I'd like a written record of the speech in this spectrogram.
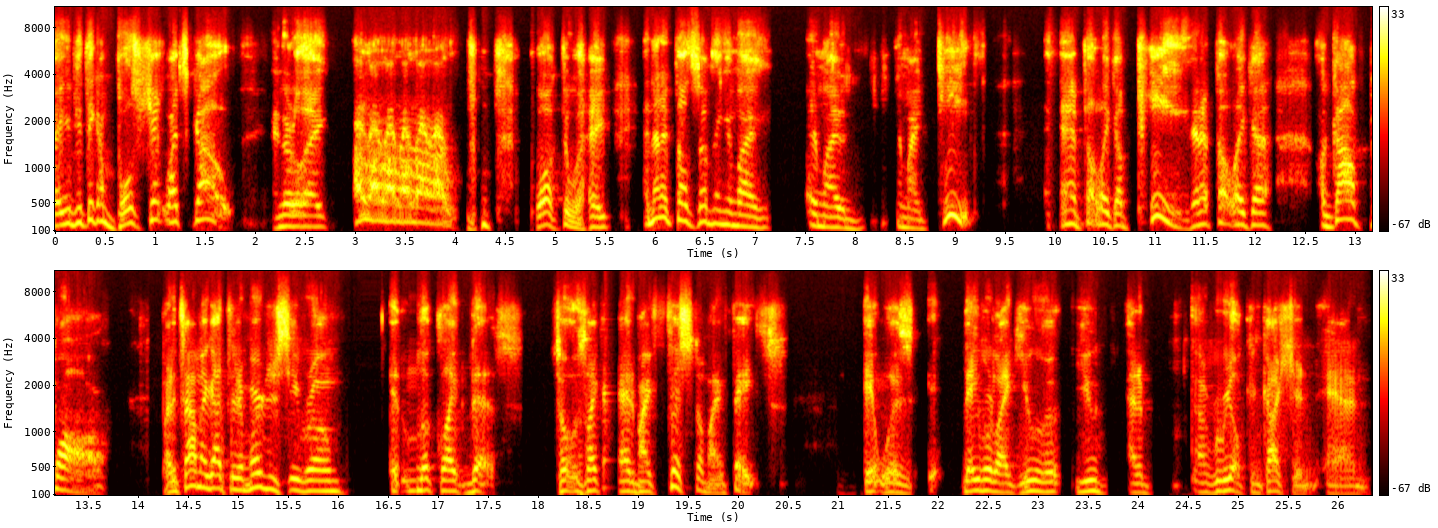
if you think I'm bullshit, let's go. And they're like, walked away. And then I felt something in my in my in my teeth. And it felt like a pea. Then it felt like a, a golf ball. By the time I got to the emergency room, it looked like this. So it was like I had my fist on my face it was they were like you you had a, a, real concussion and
